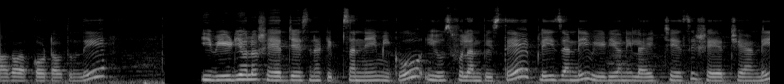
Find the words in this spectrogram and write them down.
బాగా వర్కౌట్ అవుతుంది. ఈ వీడియోలో షేర్ చేసిన టిప్స్ అన్నీ మీకు యూస్ఫుల్ అనిపిస్తే ప్లీజ్ అండి వీడియోని లైక్ చేసి షేర్ చేయండి.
